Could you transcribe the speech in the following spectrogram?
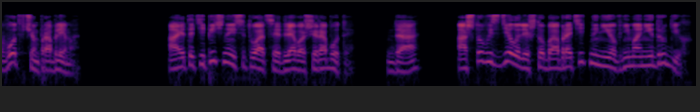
Вот в чем проблема. А это типичная ситуация для вашей работы? Да. А что вы сделали, чтобы обратить на нее внимание других?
